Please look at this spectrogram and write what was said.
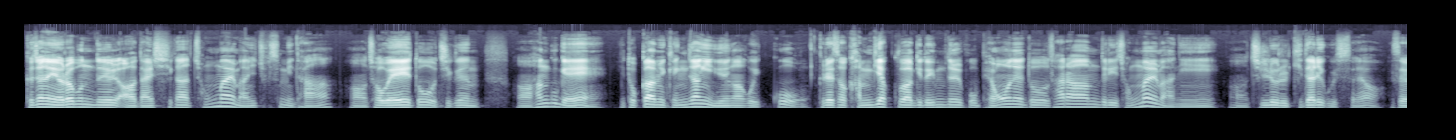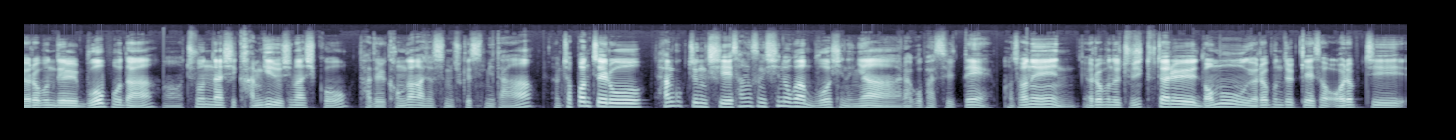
그 전에 여러분들 어, 날씨가 정말 많이 춥습니다. 어, 저 외에도 지금 어, 한국에 이 독감이 굉장히 유행하고 있고 그래서 감기약 구하기도 힘들고 병원에도 사람들이 정말 많이 어, 진료를 기다리고 있어요. 그래서 여러분들 무엇보다 어, 추운 날씨 감기 조심하시고 다들 건강하셨으면 좋겠습니다. 첫 번째로 한국 증시의 상승 신호가 무엇이느냐라고 봤을 때 어, 저는 여러분들 주식 투자를 너무 여러분들께서 어렵지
